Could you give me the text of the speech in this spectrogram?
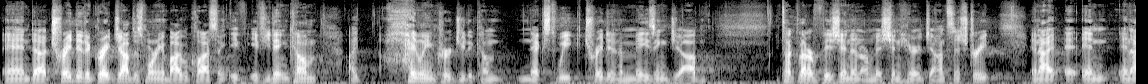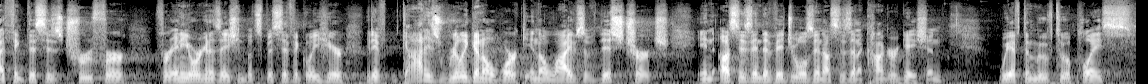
And uh, Trey did a great job this morning in Bible class. If, if you didn't come, I highly encourage you to come next week. Trey did an amazing job. He talked about our vision and our mission here at Johnson Street. And I, and, and I think this is true for for any organization, but specifically here, that if God is really going to work in the lives of this church, in us as individuals, in us as in a congregation, we have to move to a place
